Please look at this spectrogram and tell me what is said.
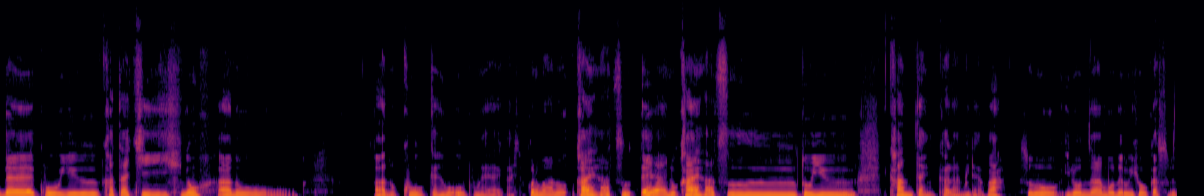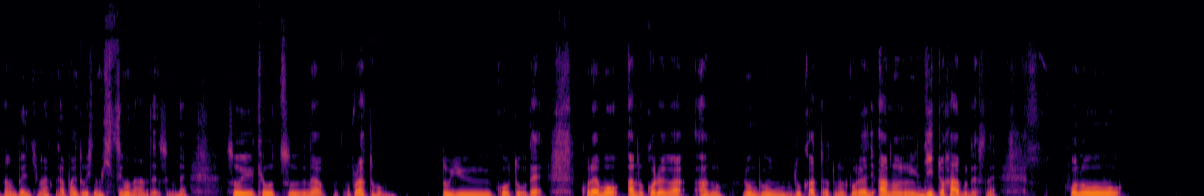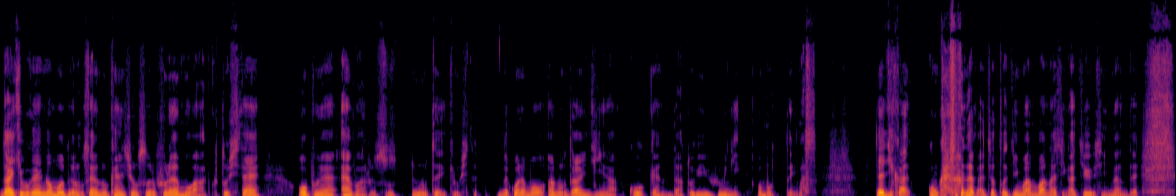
で、こういう形の、あの、あの、貢献をオープン AI がした。これは、あの、開発、AI の開発という観点から見れば、その、いろんなモデルを評価するためのベンチマーク、やっぱりどうしても必要なんですよね。そういう共通なプラットフォームということで、これも、あの、これが、あの、論文とかあったと思います。これは、あの、GitHub ですね。この、大規模言語モデルの性能を検証するフレームワークとして、オープンエアバルズっていうのを提供してるで、これもあの大事な貢献だというふうに思っています。で、次回、今回はだからちょっと自慢話が中心なんで、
